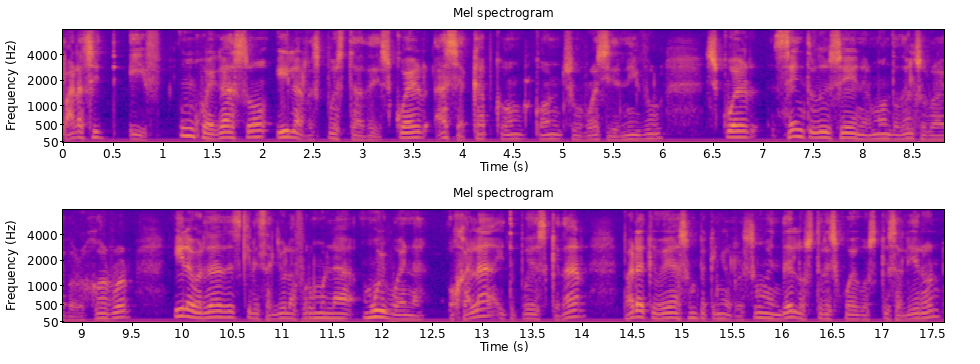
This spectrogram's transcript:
Parasite Eve, un juegazo y la respuesta de Square hacia Capcom con su Resident Evil. Square se introduce en el mundo del survival horror y la verdad es que le salió la fórmula muy buena. Ojalá y te puedes quedar para que veas un pequeño resumen de los tres juegos que salieron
